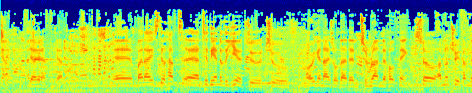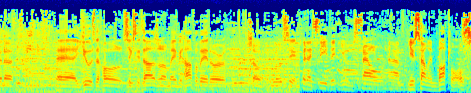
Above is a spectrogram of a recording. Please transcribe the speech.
Yeah, yeah, yeah, yeah. Uh, but I still have to, uh, until the end of the year to to organize all that and to run the whole thing. So I'm not sure if I'm gonna uh, use the whole 60,000 or maybe half of it or so we'll see. But I see that you sell um, you sell in bottles.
